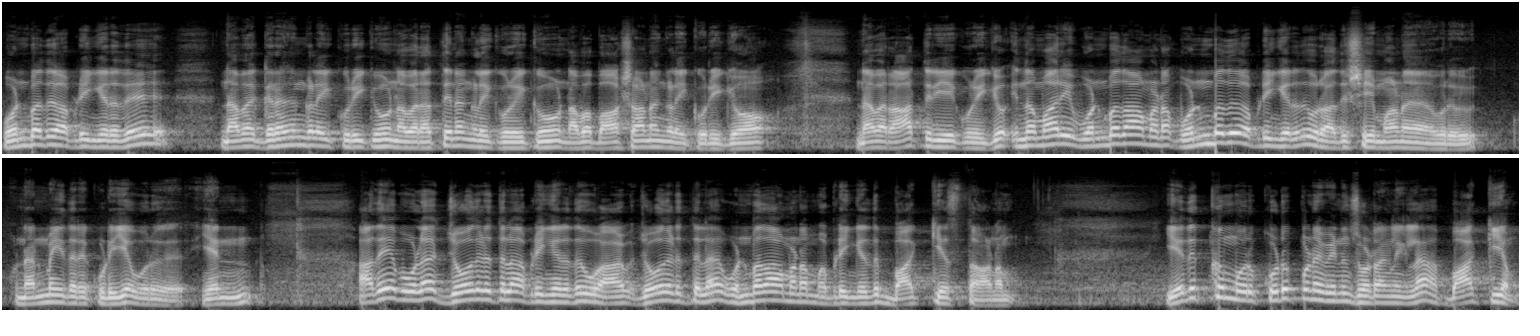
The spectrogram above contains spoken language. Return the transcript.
ஒன்பது அப்படிங்கிறது நவ கிரகங்களை குறிக்கும் நவ ரத்தினங்களை குறிக்கும் நவ பாஷாணங்களை குறிக்கும் நவராத்திரியை குறிக்கும். இந்த மாதிரி ஒன்பதாம் இடம் ஒன்பது அப்படிங்கிறது ஒரு அதிசயமான ஒரு நன்மை தரக்கூடிய ஒரு எண். அதே போல் ஜோதிடத்தில் அப்படிங்கிறது ஜோதிடத்தில் ஒன்பதாம் இடம் அப்படிங்கிறது பாக்கியஸ்தானம். எதுக்கும் ஒரு கொடுப்பனை வேணும்னு சொல்கிறாங்க இல்லைங்களா? பாக்கியம்.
